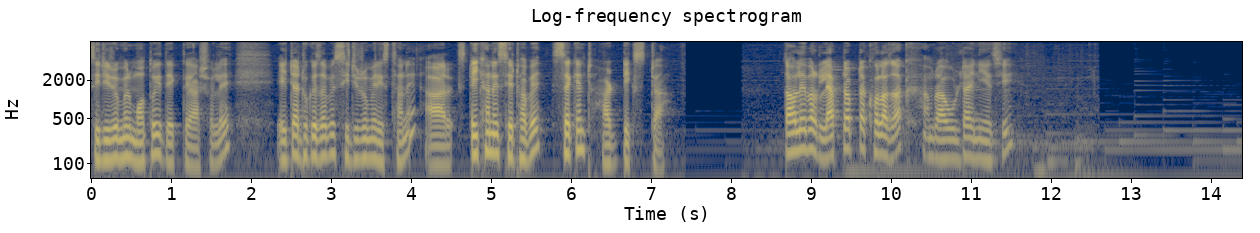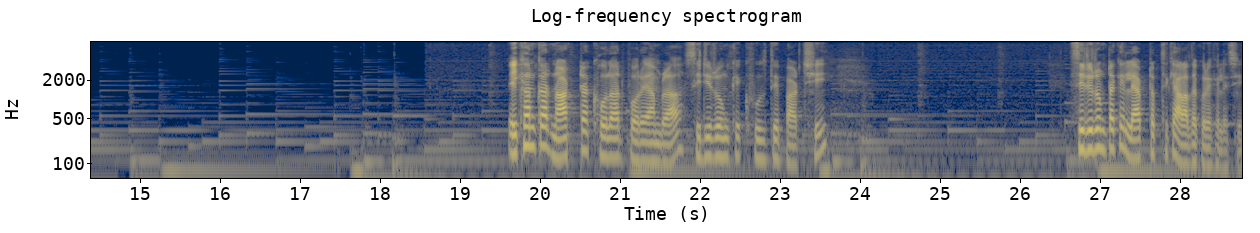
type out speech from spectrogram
সিডি রোমের মতোই দেখতে আসলে। এইটা ঢুকে যাবে সিডি রুমের স্থানে আর এইখানে সেট হবে সেকেন্ড হার্ড ডিস্কটা তাহলে এবার ল্যাপটপটা খোলা যাক, আমরা উল্টায় নিয়েছি। এইখানকার নাটটা খোলার পরে আমরা সিডি রুমকে খুলতে পারছি। সিডি রুমটাকে ল্যাপটপ থেকে আলাদা করে ফেলেছি।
